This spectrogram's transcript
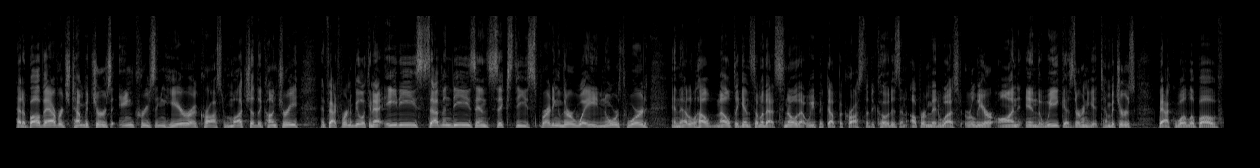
at above average temperatures increasing here across much of the country. In fact, we're going to be looking at 80s, 70s, and 60s spreading their way northward, and that'll help melt against some of that snow that we picked up across the Dakotas and upper Midwest earlier on in the week as they're going to get temperatures back well above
